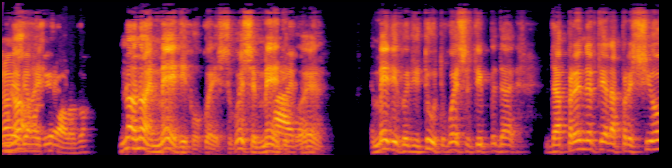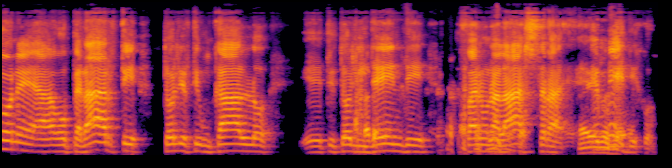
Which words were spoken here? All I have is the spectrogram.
noi No, abbiamo il eh, virologo? No, no, è medico questo, questo è medico, Ah, ecco. eh. è medico di tutto, questo ti, da, da prenderti alla pressione, a operarti, toglierti un callo, eh, ti togli i denti, fare una lastra, Eh, è cos'è? medico.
